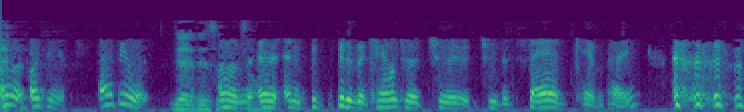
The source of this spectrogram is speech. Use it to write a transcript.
I, I think it's fabulous. yeah, it is. Um, um, and, and a bit, bit of a counter to, to the sad campaign.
